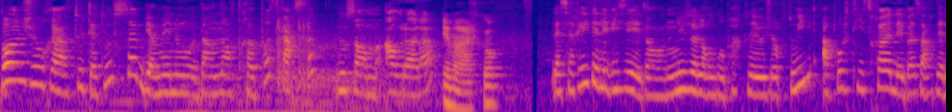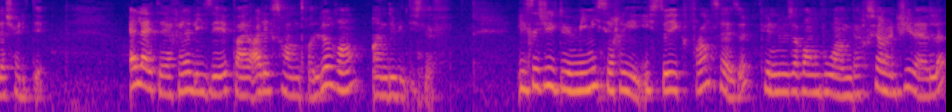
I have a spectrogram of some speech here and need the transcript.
Bonjour à toutes et à tous, bienvenue dans notre podcast. Nous sommes Aurora. Et Marco. La série télévisée dont nous allons vous parler aujourd'hui a pour titre Les Bazars de la Charité. Elle a été réalisée par Alexandre Laurent en 2019. Il s'agit d'une mini-série historique française que nous avons vue en version originale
